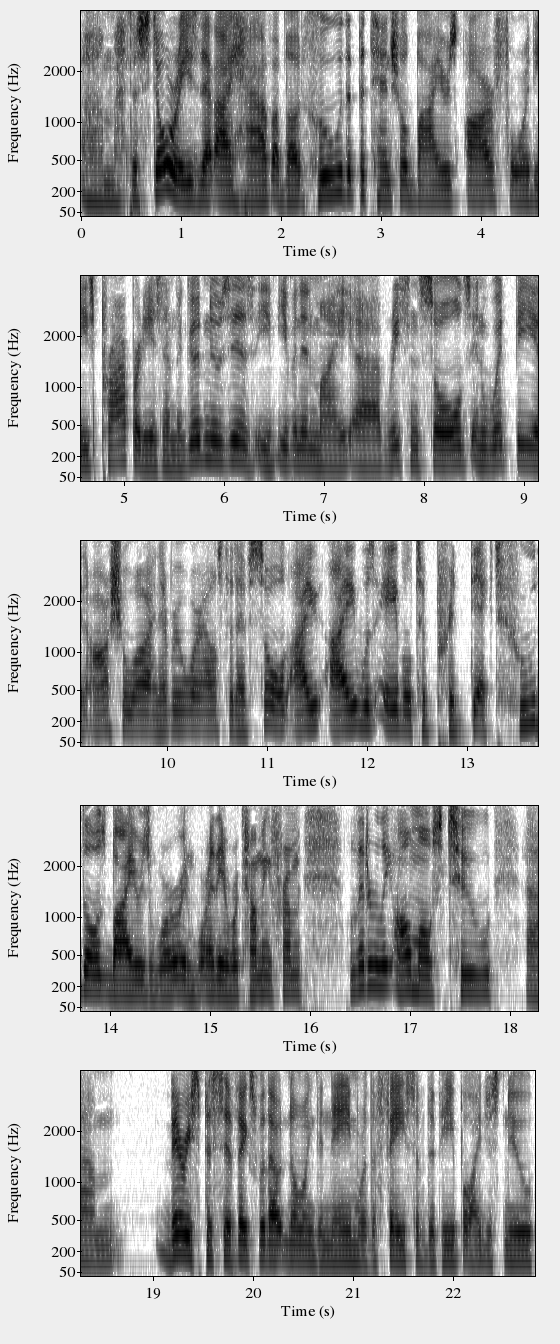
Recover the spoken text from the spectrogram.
um, the stories that I have about who the potential buyers are for these properties. And the good news is, even in my uh, recent solds in Whitby and Oshawa and everywhere else that I've sold, I, I was able to predict who those buyers were and where they were coming from, literally almost to um, very specifics without knowing the name or the face of the people. I just knew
